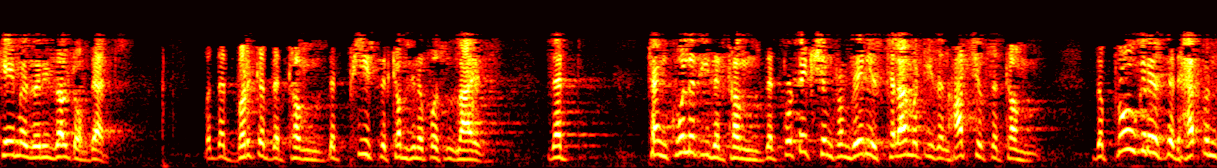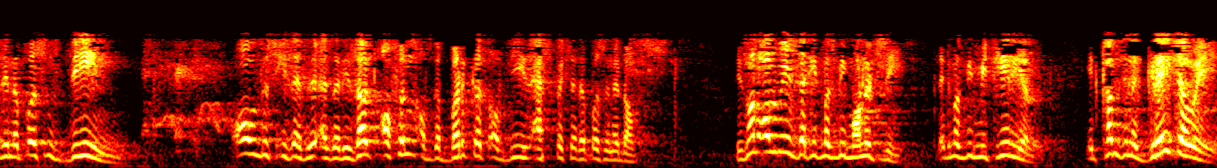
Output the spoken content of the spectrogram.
came as a result of that. But that barakat that comes, that peace that comes in a person's life, that tranquility that comes, that protection from various calamities and hardships that come, the progress that happens in a person's deen, all this is as a, as a result often of the barakat of these aspects that a person adopts. It's not always that it must be monetary, that it must be material. It comes in a greater way.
